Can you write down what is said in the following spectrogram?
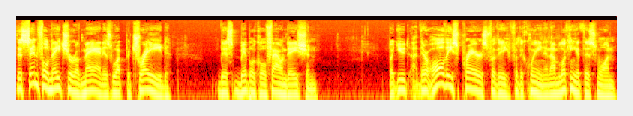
the sinful nature of man is what betrayed this biblical foundation. But you, there are all these prayers for the for the queen, and I'm looking at this one,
